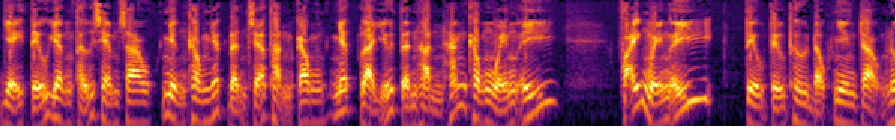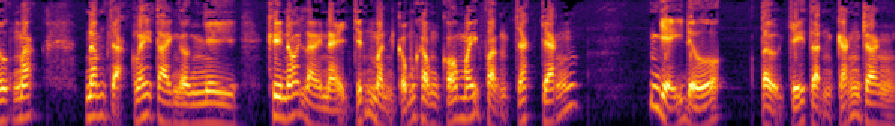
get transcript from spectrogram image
vậy tiểu dân thử xem sao, nhưng không nhất định sẽ thành công, nhất là dưới tình hình hắn không nguyện ý. Phải nguyện ý! Tiêu tiểu thư đột nhiên trào nước mắt, nắm chặt lấy tay Ngân Nhi, khi nói lời này chính mình cũng không có mấy phần chắc chắn. Vậy được, từ chỉ tình cắn răng,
